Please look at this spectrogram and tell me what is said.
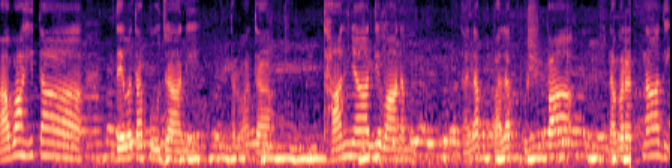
ఆవాహిత దేవతా పూజ అని తర్వాత ధాన్యాది వానము ధన ఫల పుష్ప నవరత్నాది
